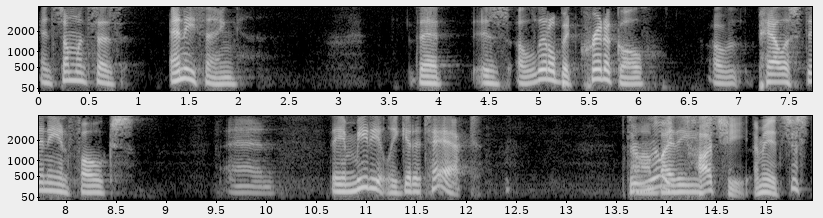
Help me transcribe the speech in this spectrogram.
and someone says anything that is a little bit critical of Palestinian folks, and they immediately get attacked. They're um, by really these- touchy. I mean, it's just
